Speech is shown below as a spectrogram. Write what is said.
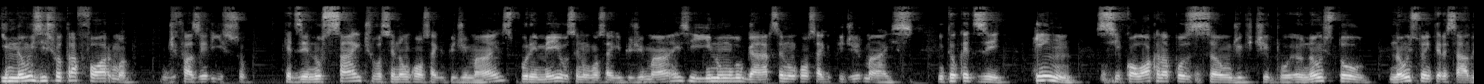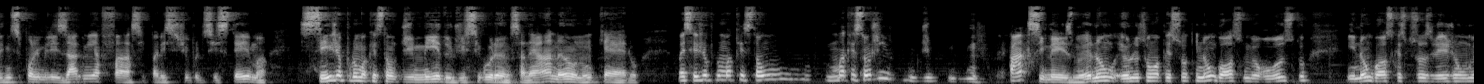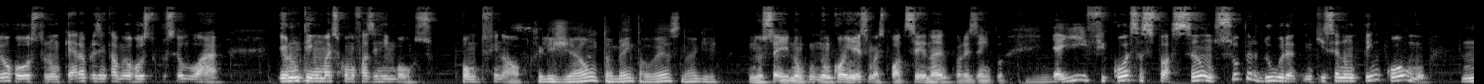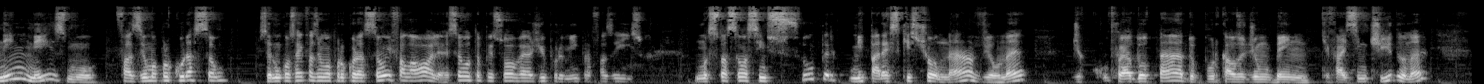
E não existe outra forma de fazer isso. Quer dizer, no site você não consegue pedir mais, por e-mail você não consegue pedir mais, e ir num lugar você não consegue pedir mais. Então, quer dizer, quem se coloca na posição de que, tipo, eu não estou, não estou interessado em disponibilizar minha face para esse tipo de sistema, seja por uma questão de medo de segurança, né? Ah, não, não quero. Mas seja por uma questão, uma questão de, de face mesmo. Eu não, eu sou uma pessoa que não gosta do meu rosto e não gosto que as pessoas vejam o meu rosto. Não quero apresentar o meu rosto para o celular eu não tenho mais como fazer reembolso. Ponto final. Religião também, talvez, né, Gui? Não sei, não, não conheço, mas pode ser, né? Por exemplo. Uhum. E aí ficou essa situação super dura, em que você não tem como nem mesmo fazer uma procuração. Você não consegue fazer uma procuração e falar: olha, essa outra pessoa vai agir por mim para fazer isso. Uma situação assim super, me parece questionável, né? De, foi adotado por causa de um bem que faz sentido, né?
